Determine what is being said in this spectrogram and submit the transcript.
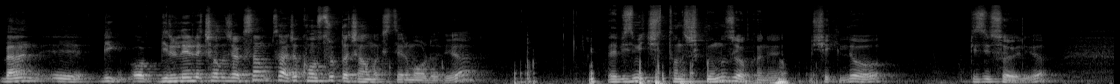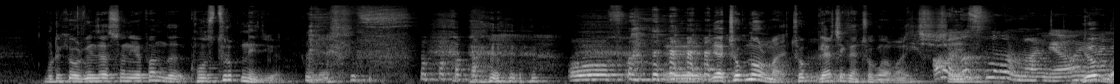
ben e, bir o birileriyle çalacaksam sadece konstrukla çalmak isterim orada diyor. Ve bizim hiç tanışıklığımız yok hani bir şekilde o bizi söylüyor. Buradaki organizasyonu yapan da konstruk ne diyor? Hani, of. e, ya çok normal. Çok gerçekten çok normal. Hiç Ama şey nasıl normal ya? Yok Yani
